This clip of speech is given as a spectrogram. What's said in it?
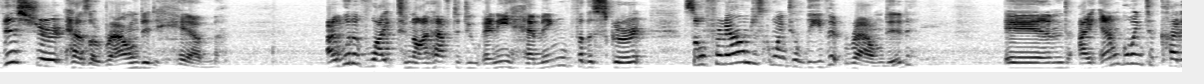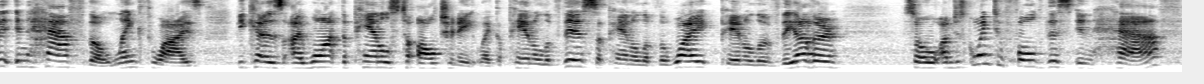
This shirt has a rounded hem. I would have liked to not have to do any hemming for the skirt, so for now I'm just going to leave it rounded. And I am going to cut it in half though, lengthwise, because I want the panels to alternate, like a panel of this, a panel of the white, panel of the other. So I'm just going to fold this in half,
